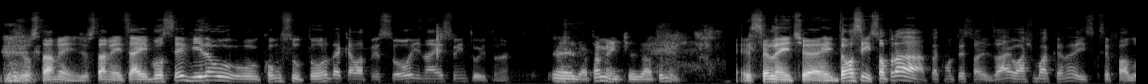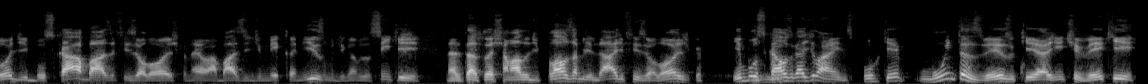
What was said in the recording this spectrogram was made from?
Justamente, justamente. Aí você vira o, o consultor daquela pessoa e não é esse o intuito, né? É, exatamente, exatamente. Excelente, é. Então, assim, só para contextualizar, eu acho bacana isso que você falou, de buscar a base fisiológica, né? A base de mecanismo, digamos assim, que na literatura é chamado de plausibilidade fisiológica, e buscar uhum. os guidelines, porque muitas vezes o que a gente vê que,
